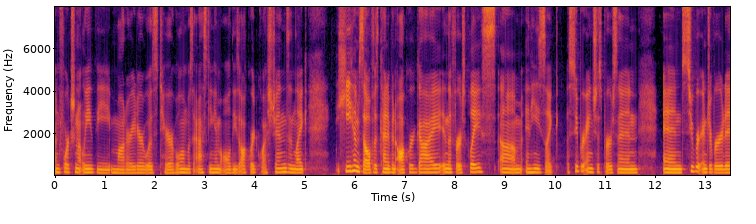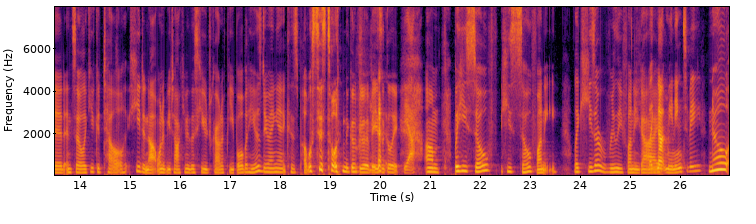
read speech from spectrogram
unfortunately, the moderator was terrible and was asking him all these awkward questions. And, like, he himself is kind of an awkward guy in the first place. Um, and he's like a super anxious person and super introverted. And so, like, you could tell he did not want to be talking to this huge crowd of people, but he was doing it because publicist told him to go do it, basically. Yeah. Um, but he's so he's so funny. Like he's a really funny guy. Like not meaning to be. no,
